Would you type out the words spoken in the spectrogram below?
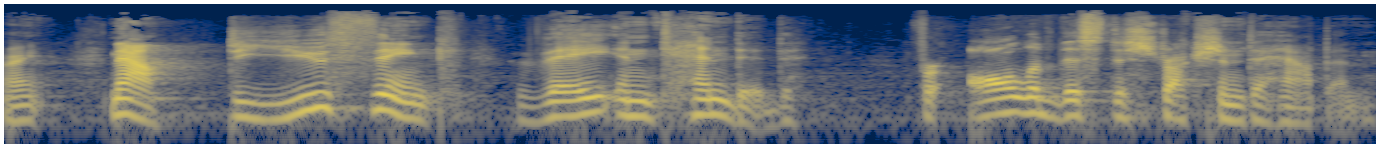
Right? Now, do you think they intended for all of this destruction to happen?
